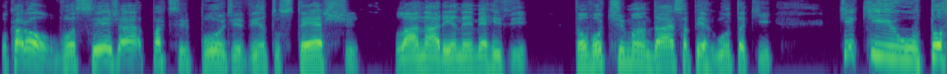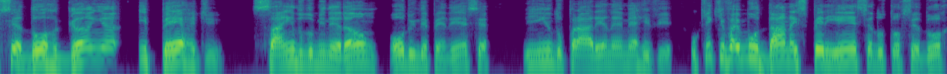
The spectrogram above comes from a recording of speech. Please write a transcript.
Ô, Carol, você já participou de eventos teste lá na Arena MRV. Então, vou te mandar essa pergunta aqui. O que, que o torcedor ganha e perde saindo do Mineirão ou do Independência e indo para a Arena MRV? O que, que vai mudar na experiência do torcedor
